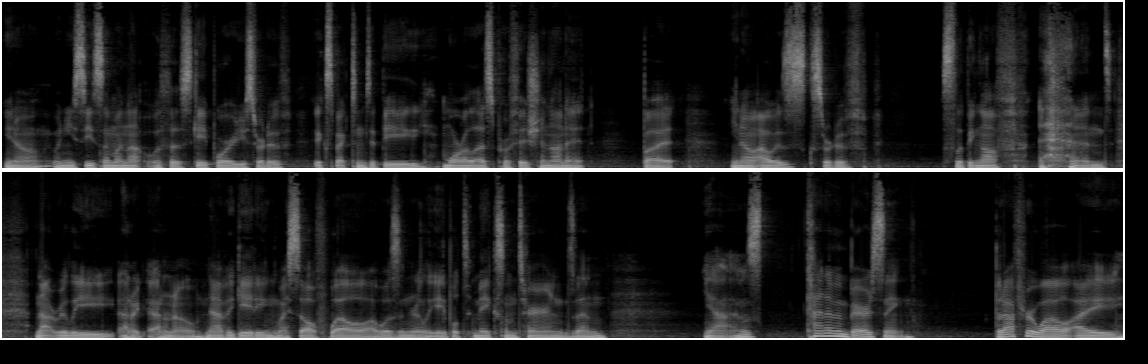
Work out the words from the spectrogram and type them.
you know when you see someone out with a skateboard, you sort of expect them to be more or less proficient on it, but you know I was sort of slipping off and not really I don't, I don't know navigating myself well. I wasn't really able to make some turns and yeah it was kind of embarrassing. But after a while i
